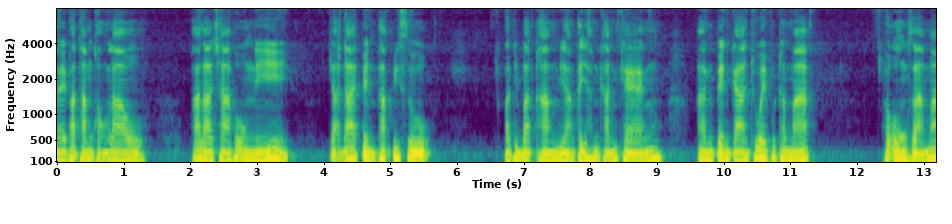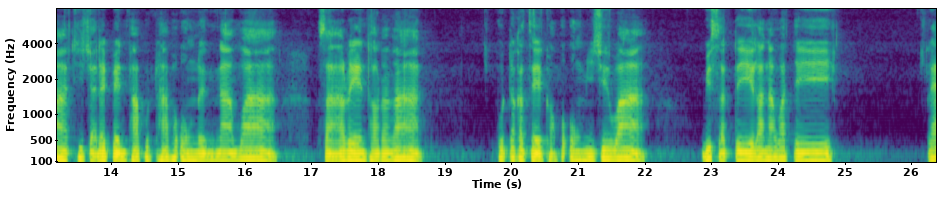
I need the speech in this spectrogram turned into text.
ในพระธรรมของเรา พระราชาพระองค์นี้ จะได้เป็นพักพิสุปฏิบัติธรรมอย่างขยันขันแข็ง อันเป็นการช่วยพุทธมรรคพระองค์สามารถที่จะได้เป็นพระพุทธพระองค์หนึ่งนามว่า สาเรนทรราช พุทธเกษตรของพระองค์มีชื่อว่า วิสตีละนวตี และ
